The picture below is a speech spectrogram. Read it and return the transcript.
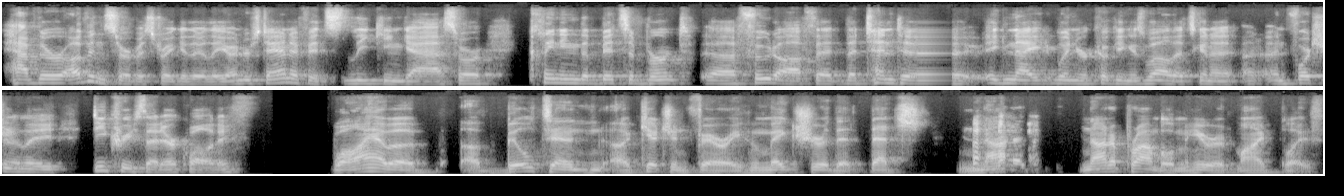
have their oven serviced regularly. Understand if it's leaking gas or cleaning the bits of burnt uh, food off that that tend to ignite when you're cooking as well. That's going to uh, unfortunately decrease that air quality. Well, I have a, a built-in uh, kitchen fairy who makes sure that that's not a, not a problem here at my place.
